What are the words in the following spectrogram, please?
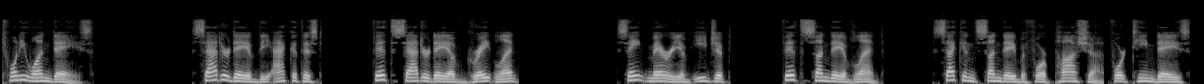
21 days. Saturday of the Akathist Fifth Saturday of Great Lent. Saint Mary of Egypt Fifth Sunday of Lent Second Sunday before Pascha 14 days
